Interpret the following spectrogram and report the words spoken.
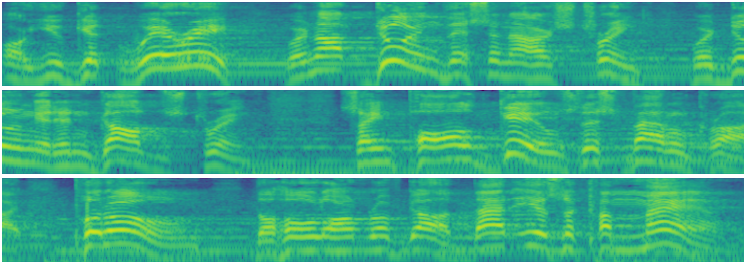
or you get weary. We're not doing this in our strength. We're doing it in God's strength. St. Paul gives this battle cry put on the whole armor of God. That is a command.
